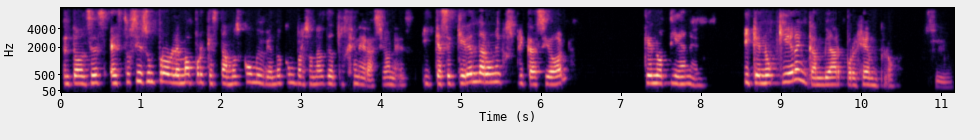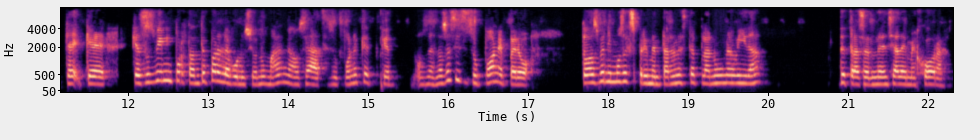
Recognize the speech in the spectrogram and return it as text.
Entonces, esto sí es un problema porque estamos conviviendo con personas de otras generaciones y que se quieren dar una explicación que no tienen y que no quieren cambiar, por ejemplo. Sí. Que, que, que, eso es bien importante para la evolución humana. O sea, se supone que, que, o sea, no sé si se supone, pero todos venimos a experimentar en este plano una vida de trascendencia, de mejora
